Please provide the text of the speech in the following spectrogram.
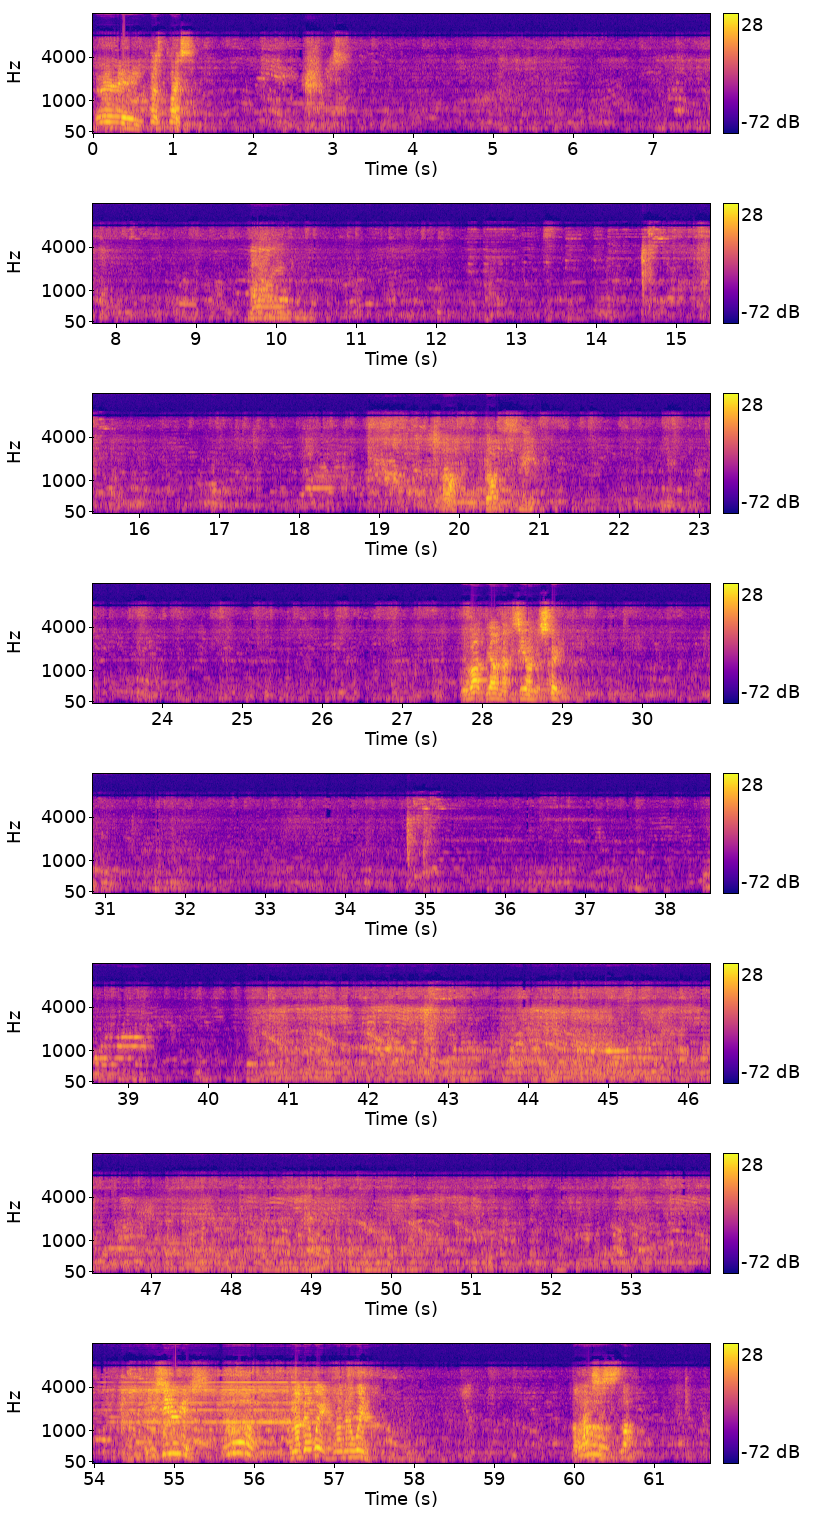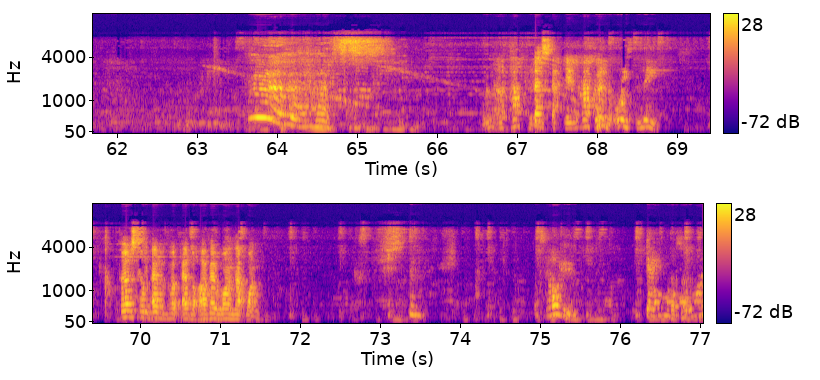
Hey, first place. Oh, for God's sake. You're right behind can see on the screen. Serious? Oh. Am I gonna win? I'm I gonna win? Oh, that's a oh. slot. Yes! Wouldn't have happened. That's- that didn't happen. Always the lead. First time ever, ever I've ever won that one. I tell you, game doesn't like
